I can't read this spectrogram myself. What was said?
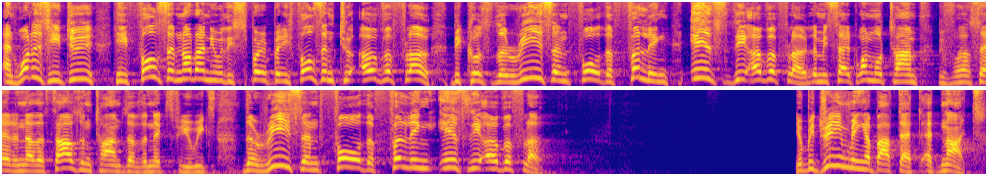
And what does He do? He fills them not only with His Spirit, but He fills them to overflow because the reason for the filling is the overflow. Let me say it one more time before I say it another thousand times over the next few weeks. The reason for the filling is the overflow. You'll be dreaming about that at night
